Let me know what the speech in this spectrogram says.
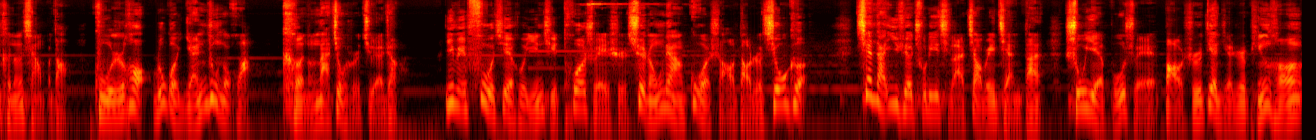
可能想不到，古时候如果严重的话，可能那就是绝症，因为腹泻会引起脱水，使血容量过少，导致休克。现代医学处理起来较为简单，输液补水，保持电解质平衡。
